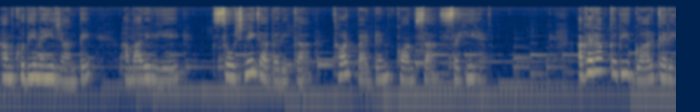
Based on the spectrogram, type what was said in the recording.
हम खुद ही नहीं जानते हमारे लिए सोचने का तरीका थॉट पैटर्न कौन सा सही है। अगर आप कभी गौर करें,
